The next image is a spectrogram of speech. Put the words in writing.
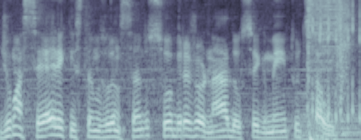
de uma série que estamos lançando sobre a jornada, o segmento de saúde.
